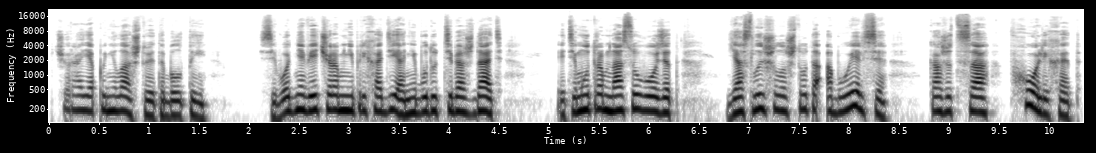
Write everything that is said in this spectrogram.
вчера я поняла, что это был ты. Сегодня вечером не приходи, они будут тебя ждать. Этим утром нас увозят. Я слышала что-то об Уэльсе, кажется, в Холлихэт.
